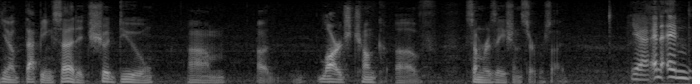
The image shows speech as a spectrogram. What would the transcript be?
you know, that being said, it should do um, a large chunk of summarization server side. Yeah, and and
